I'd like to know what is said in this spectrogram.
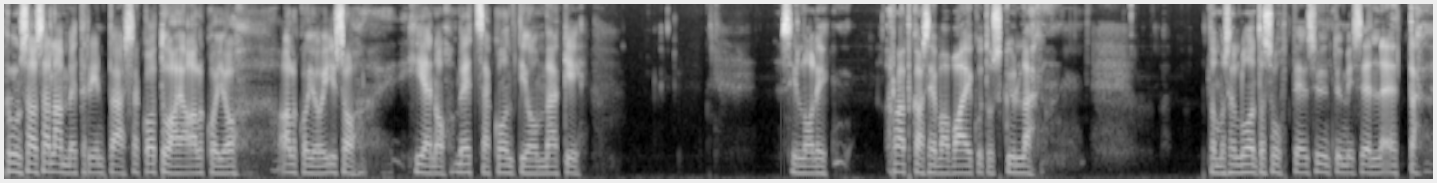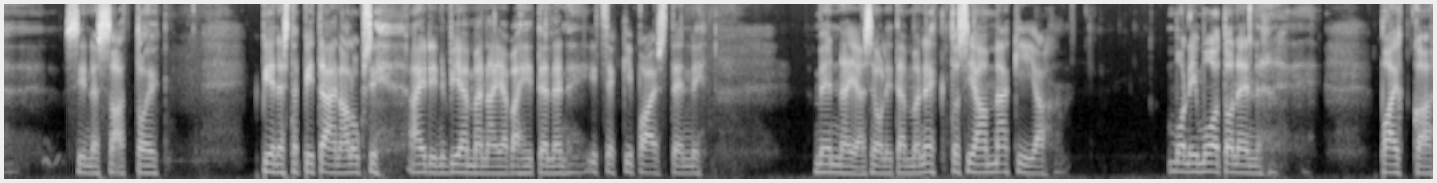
runsaan sadan metrin päässä kotoa ja alkoi jo, alkoi jo iso, hieno metsä, Kontion mäki. Silloin oli ratkaiseva vaikutus kyllä tuommoisen luontosuhteen syntymiselle, että sinne saattoi pienestä pitäen aluksi äidin viemänä ja vähitellen itse kipaisten niin mennä. Ja se oli tämmöinen tosiaan mäki ja monimuotoinen paikka,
